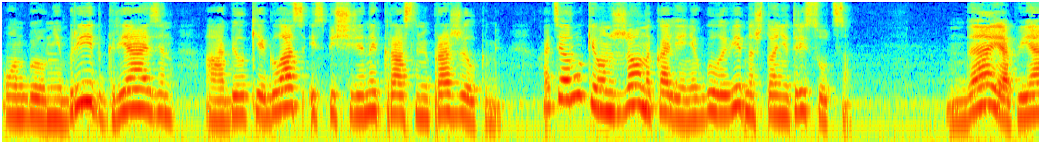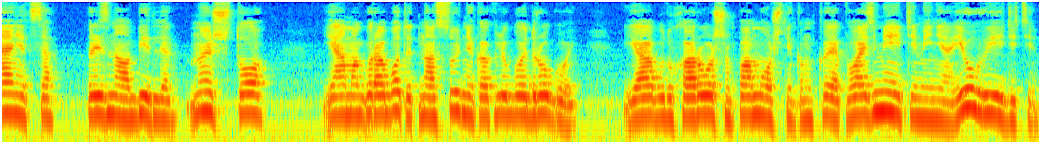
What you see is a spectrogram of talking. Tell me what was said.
Он был не брит, грязен, а белки глаз испещрены красными прожилками хотя руки он сжал на коленях, было видно, что они трясутся. «Да, я пьяница», — признал Бидлер. «Ну и что? Я могу работать на судне, как любой другой. Я буду хорошим помощником, Кэп. Возьмите меня и увидите».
